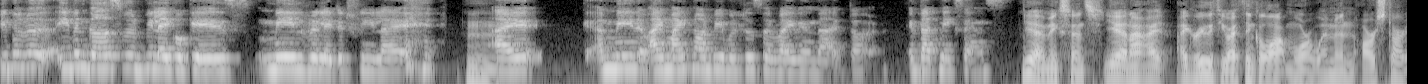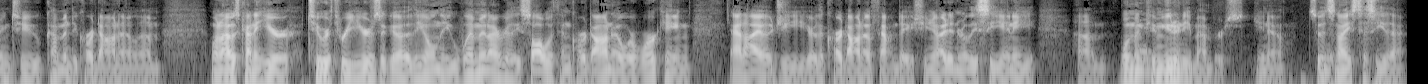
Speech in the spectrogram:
people will even girls would be like, okay, it's male related feel. I mm-hmm. I I mean I might not be able to survive in that, or if that makes sense. Yeah, it makes sense. Yeah, and I, I agree with you. I think a lot more women are starting to come into Cardano. Um, when I was kind of here two or three years ago, the only women I really saw within Cardano were working at IOG or the Cardano Foundation. You know, I didn't really see any um, women yeah. community members. You know, so it's nice to see that.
